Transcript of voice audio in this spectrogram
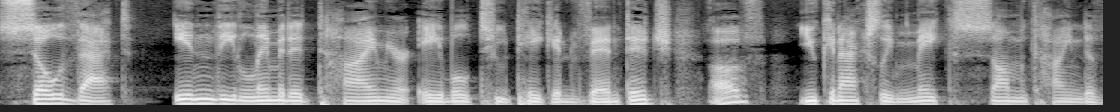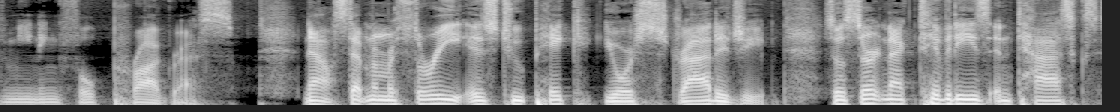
so that in the limited time you're able to take advantage of, you can actually make some kind of meaningful progress. Now, step number three is to pick your strategy. So, certain activities and tasks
